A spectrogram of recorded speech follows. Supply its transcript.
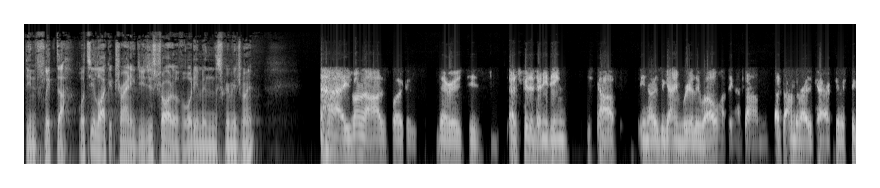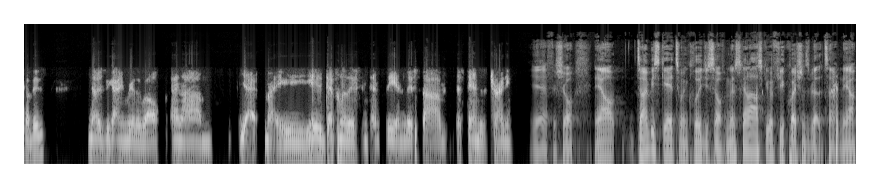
The inflictor. What's he like at training? Do you just try to avoid him in the scrimmage, mate? Uh, he's one of the hardest workers there is. He's as fit as anything. He's tough. He knows the game really well. I think that's um that's an underrated characteristic of his. He Knows the game really well, and um yeah, mate, he, he definitely lifts intensity and lifts um the standards of training. Yeah, for sure. Now, don't be scared to include yourself. I'm just going to ask you a few questions about the team. Now,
